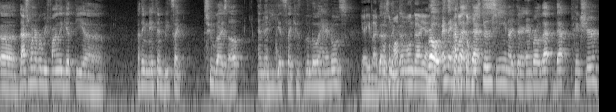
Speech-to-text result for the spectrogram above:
uh, that's whenever we finally get the. Uh, I think Nathan beats like two guys up, and then he gets like his, the little handles. Yeah, he like The- pulls them the off gun- of one guy. Yeah, bro, and they have that, the that scene right there, and bro, that that picture,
